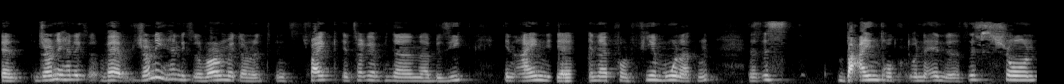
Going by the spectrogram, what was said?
Denn Johnny Hendricks, wer Johnny Hendricks und Rory McDonald in zwei, in zwei Kämpfen hintereinander besiegt, in einem Jahr, innerhalb von vier Monaten, das ist beeindruckend ohne Ende. Das ist schon,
